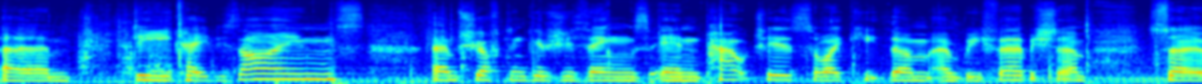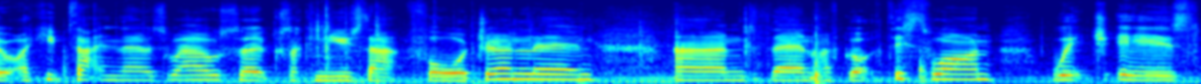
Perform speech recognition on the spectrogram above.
um, DEK Designs. Um, she often gives you things in pouches so I keep them and refurbish them. So I keep that in there as well so because I can use that for journaling. And then I've got this one which is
